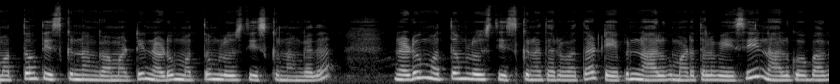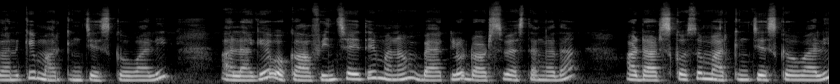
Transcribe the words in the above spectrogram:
మొత్తం తీసుకున్నాం కాబట్టి నడుము మొత్తం లూజ్ తీసుకున్నాం కదా నడుము మొత్తం లూజ్ తీసుకున్న తర్వాత టేప్ని నాలుగు మడతలు వేసి నాలుగో భాగానికి మార్కింగ్ చేసుకోవాలి. అలాగే ఒక హాఫ్ ఇంచ్ అయితే మనం బ్యాక్లో డాట్స్ వేస్తాం కదా ఆ డాట్స్ కోసం మార్కింగ్ చేసుకోవాలి.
